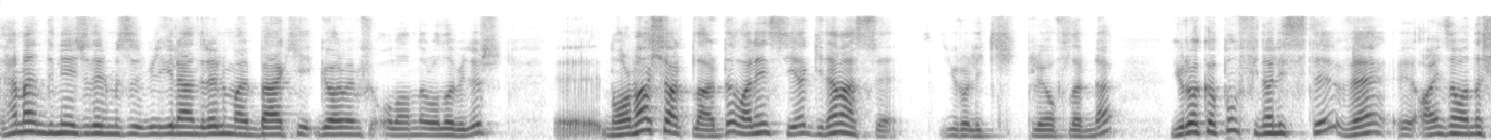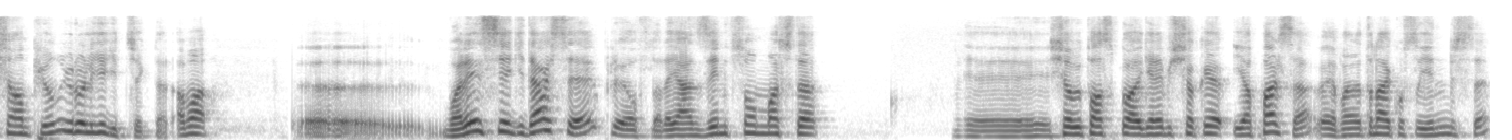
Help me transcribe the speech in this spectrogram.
Hemen dinleyicilerimizi bilgilendirelim. belki görmemiş olanlar olabilir. Normal şartlarda Valencia gidemezse Euroleague playofflarına Eurocup'un finalisti ve e, aynı zamanda şampiyonu Euroleague'e gidecekler. Ama e, Valencia giderse playofflara yani Zenit son maçta e, Xavi Pascual gene bir şaka yaparsa ve Panathinaikos'a yenilirse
